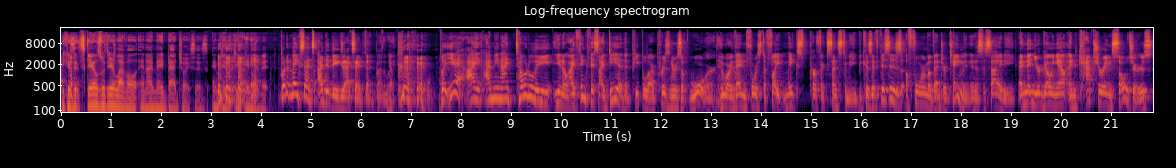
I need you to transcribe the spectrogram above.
because it scales with your level, and I made bad choices and didn't do any of it. But it makes sense. I did the exact same thing, by the way. Yep. but yeah, I I mean, I totally, you know, I think this idea that people are prisoners of war who are then forced to fight makes perfect sense to me because if this is a form of entertainment in a society, and then you're going out and capturing soldiers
